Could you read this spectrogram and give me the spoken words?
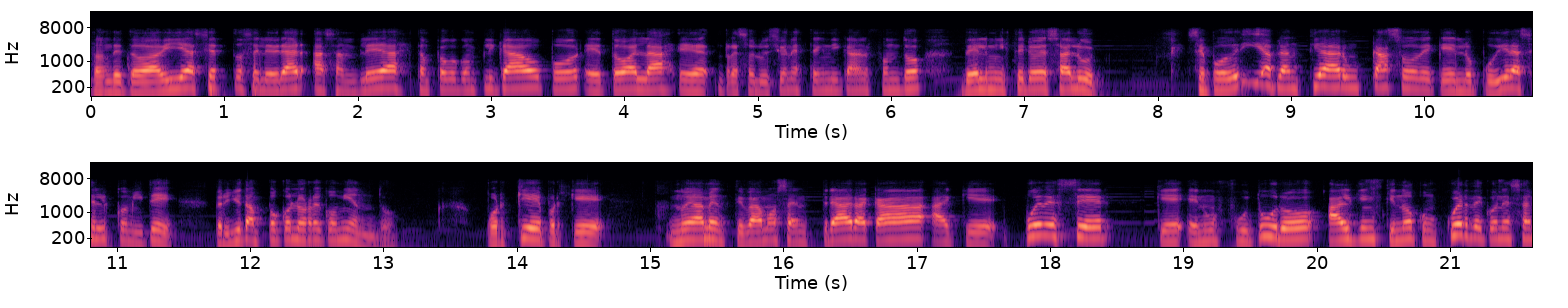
donde todavía, ¿cierto?, celebrar asambleas está un poco complicado por eh, todas las eh, resoluciones técnicas en el fondo del Ministerio de Salud. Se podría plantear un caso de que lo pudiera hacer el comité, pero yo tampoco lo recomiendo. ¿Por qué? Porque nuevamente vamos a entrar acá a que puede ser que en un futuro alguien que no concuerde con esa,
